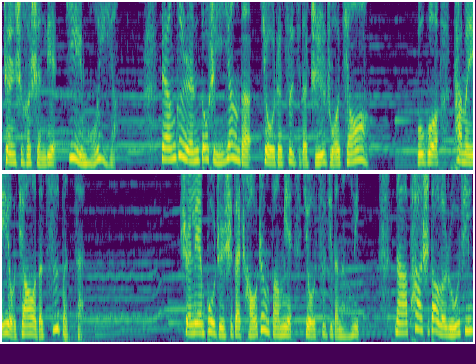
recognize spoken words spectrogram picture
真是和沈炼一模一样，两个人都是一样的，有着自己的执着、骄傲。不过，他们也有骄傲的资本在。沈炼不只是在朝政方面有自己的能力，哪怕是到了如今，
